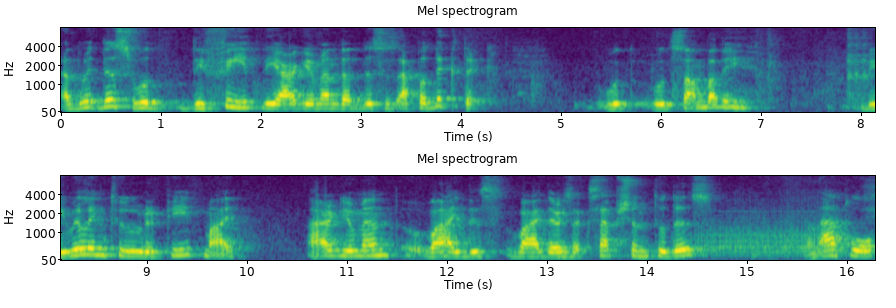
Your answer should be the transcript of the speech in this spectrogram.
And with this would defeat the argument that this is apodictic. Would, would somebody be willing to repeat my argument why this why there's exception to this? An apple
